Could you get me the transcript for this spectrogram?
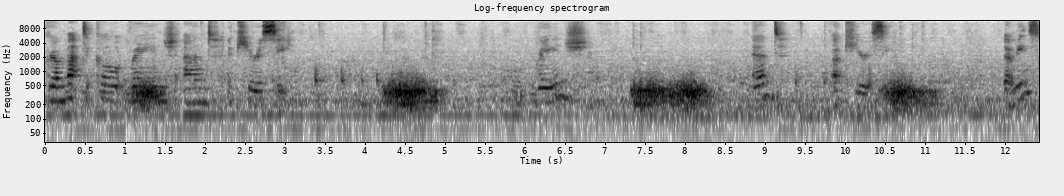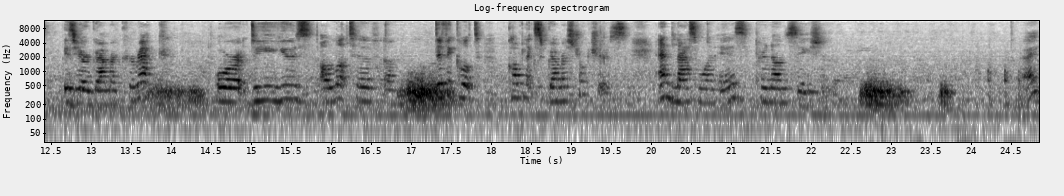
grammatical range and accuracy. Range and accuracy. That means, is your grammar correct? Or do you use a lot of um, difficult, complex grammar structures? And last one is pronunciation. Right?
